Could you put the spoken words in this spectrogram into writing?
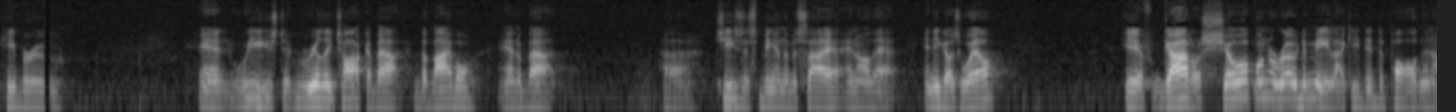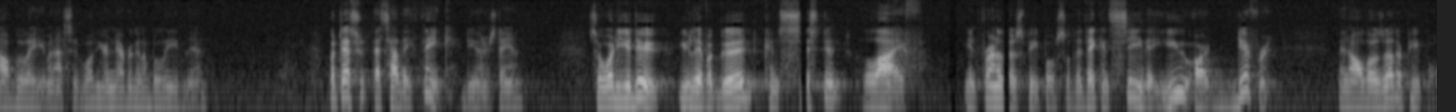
Hebrew. And we used to really talk about the Bible and about uh, Jesus being the Messiah and all that. And he goes, Well, if God will show up on the road to me like he did to Paul, then I'll believe. And I said, Well, you're never going to believe then. But that's, that's how they think. Do you understand? So, what do you do? You live a good, consistent life in front of those people so that they can see that you are different than all those other people.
